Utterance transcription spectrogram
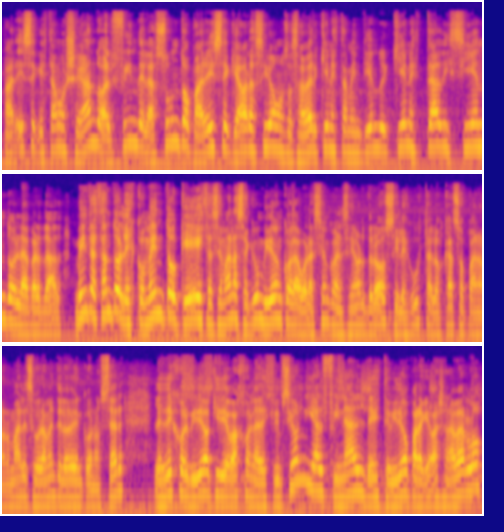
parece que estamos llegando al fin del asunto, parece que ahora sí vamos a saber quién está mintiendo y quién está diciendo la verdad. Mientras tanto les comento que esta semana saqué un video en colaboración con el señor Dross, si les gustan los casos paranormales seguramente lo deben conocer, les dejo el video aquí debajo en la descripción y al final de este video para que vayan a verlo,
